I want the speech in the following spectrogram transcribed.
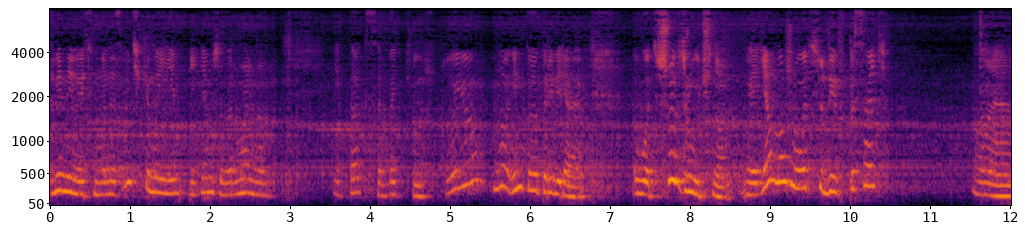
змінились у мене звички мої, і я вже нормально і так себе чувствую. Ну, інколи перевіряю. От, що зручно, я можу от сюди вписати. е,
